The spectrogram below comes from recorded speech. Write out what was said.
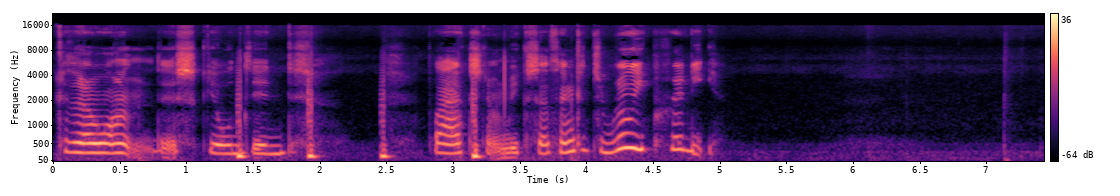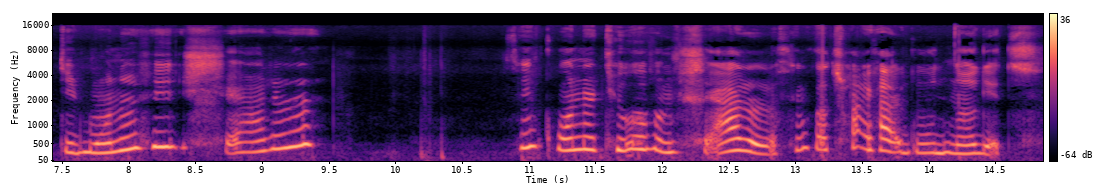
Because I want this gilded blackstone because I think it's really pretty. Did one of it shatter? I think one or two of them shattered. I think that's why I got gold nuggets.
